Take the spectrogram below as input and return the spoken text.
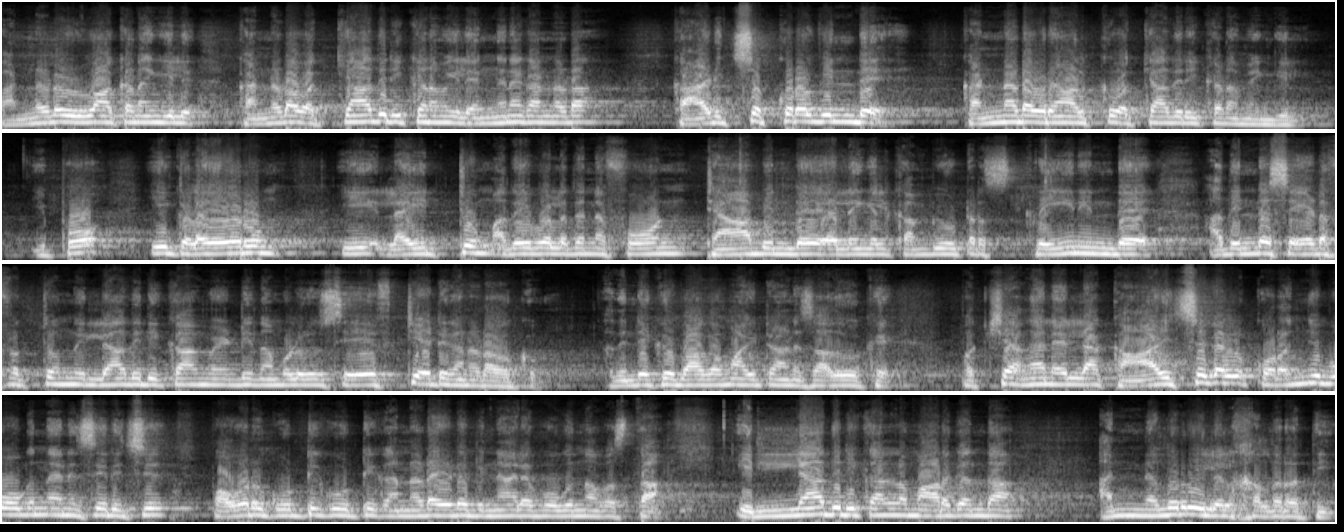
കണ്ണട ഒഴിവാക്കണമെങ്കിൽ കണ്ണട വയ്ക്കാതിരിക്കണമെങ്കിൽ എങ്ങനെ കണ്ണട? കാഴ്ചക്കുറവിന്റെ കണ്ണട ഒരാൾക്ക് വയ്ക്കാതിരിക്കണമെങ്കിൽ. ഇപ്പോൾ ഈ ഗ്ലെയറും ഈ ലൈറ്റും അതേപോലെ തന്നെ ഫോൺ ടാബിന്റെ അല്ലെങ്കിൽ കമ്പ്യൂട്ടർ സ്ക്രീനിന്റെ അതിന്റെ സൈഡ് എഫക്റ്റ് ഒന്നും ഇല്ലാതിരിക്കാൻ വേണ്ടി നമ്മളൊരു സേഫ്റ്റി ആയിട്ട് കണ്ണട വെക്കും. അതിന്റെയൊക്കെ ഭാഗമായിട്ടാണ് സാധുവൊക്കെ. പക്ഷെ അങ്ങനെയല്ല കാഴ്ചകൾ കുറഞ്ഞു പോകുന്നതനുസരിച്ച് പവർ കൂട്ടി കൂട്ടി കന്നഡയുടെ പിന്നാലെ പോകുന്ന അവസ്ഥ ഇല്ലാതിരിക്കാനുള്ള മാർഗം എന്താ? അന്നലുറിലൽ ഹലറത്തി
